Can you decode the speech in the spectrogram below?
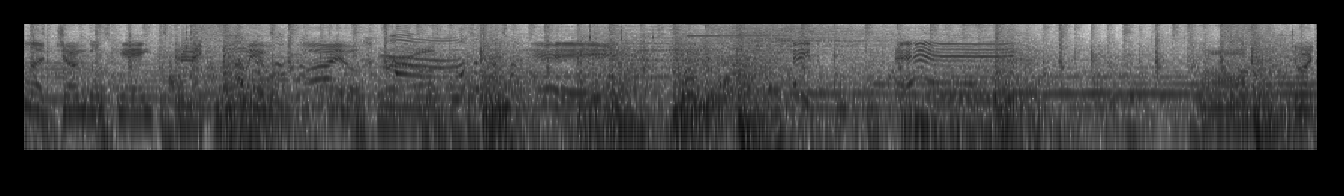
Ursula Jungle King and Magnolia Wild Girl. Hey! Hey! Hey! Aw, George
